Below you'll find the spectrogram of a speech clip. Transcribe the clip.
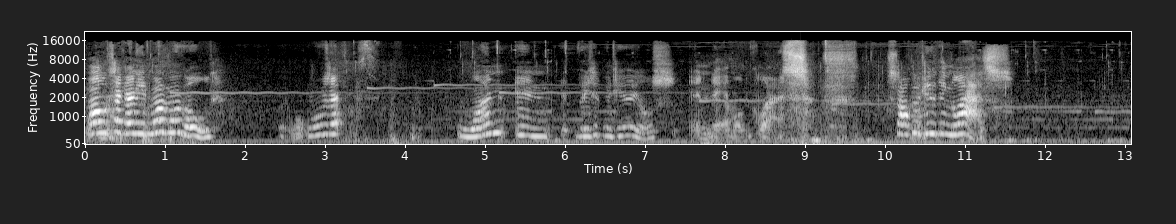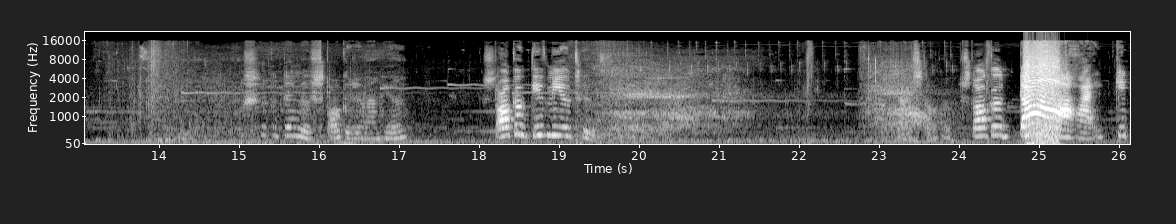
Well, looks like I need one more gold. Wait, what, what was that? One in basic materials and glass. Stalker tooth and glass. Look at thing there's stalkers around here. Stalker, give me your tooth. Stalker, die! Get,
